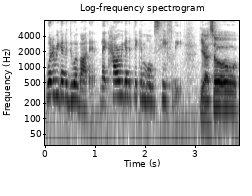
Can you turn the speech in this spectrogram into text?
What are we gonna do about it? Like how are we gonna take him home safely? Yeah, so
